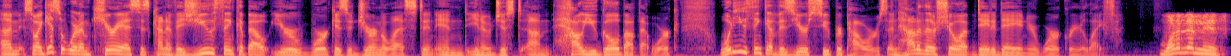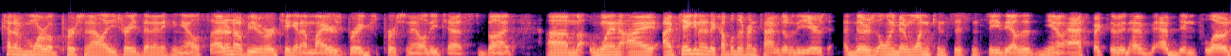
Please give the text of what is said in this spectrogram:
Um, so I guess what I'm curious is kind of as you think about your work as a journalist and, and you know, just um, how you go about that work, what do you think of as your superpowers and how do those show up day to day in your work or your life? One of them is kind of more of a personality trait than anything else. I don't know if you've ever taken a Myers Briggs personality test, but um, when I I've taken it a couple different times over the years, there's only been one consistency. The other you know aspects of it have ebbed and flowed.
